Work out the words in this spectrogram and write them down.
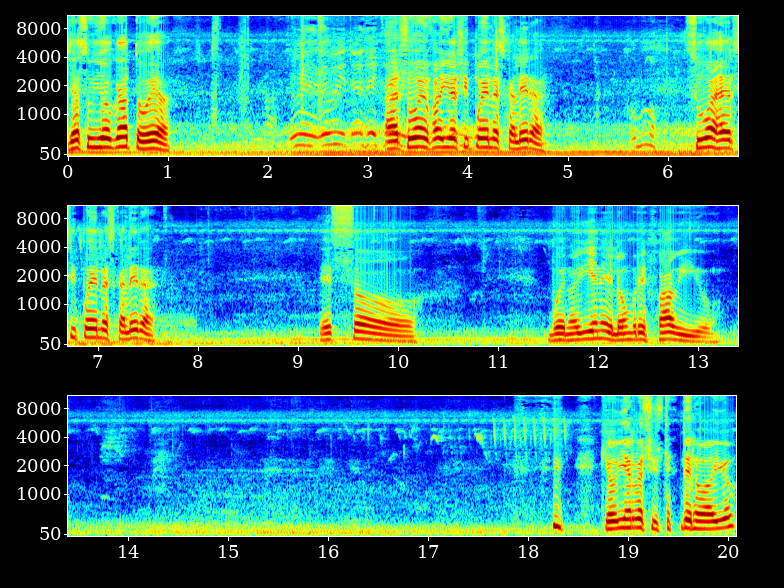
Ya subió gato, vea. A ver, sube Fabio, a ver si puede la escalera. ¿Cómo? Suba a ver si puede la escalera. Eso. Bueno, ahí viene el hombre Fabio. Quedó bien resistente, ¿no, Fabio?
